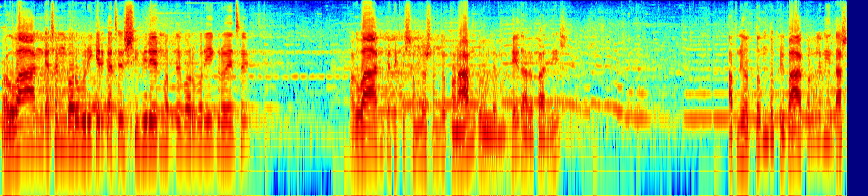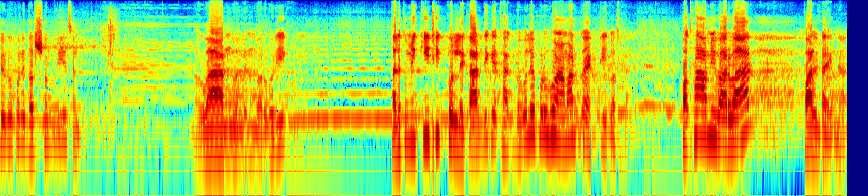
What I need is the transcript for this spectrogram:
ভগবান গেছেন বর্বরিকের কাছে, শিবিরের মধ্যে বর্বরিক রয়েছে। ভগবানকে থেকে সঙ্গে সঙ্গে প্রণাম করলেন, হে দ্বারকাধীশ। আপনি অত্যন্ত কৃপা করলেন দাসের উপরে দর্শন দিয়েছেন। ভগবান বললেন, বর্বরিক, তাহলে তুমি কি ঠিক করলে? কার দিকে থাকবে বলে? প্রভু, আমার তো একটি কথা। কথা আমি বারবার পাল্টাই না।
